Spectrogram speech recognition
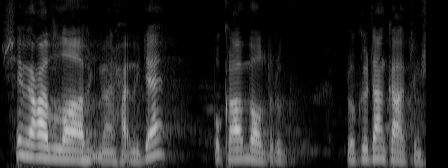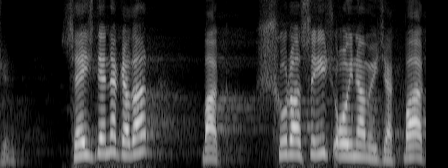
Semihallahu limen hamide. Bu kavme oldu. Rükûdan kalktın şimdi. Secde ne kadar? Bak, şurası hiç oynamayacak. Bak.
